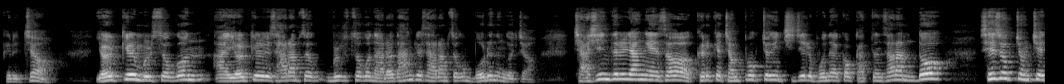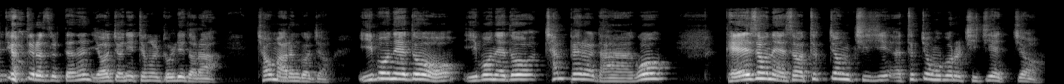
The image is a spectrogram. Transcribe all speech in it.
그렇죠? 열길 물속은 아 열길 사람 속 물속은 알아도 한길 사람 속은 모르는 거죠. 자신들을 향해서 그렇게 전폭적인 지지를 보낼 것 같은 사람도 세속 정치에 뛰어들었을 때는 여전히 등을 돌리더라. 처음 알은 거죠. 이번에도 이번에도 참패를 당하고 대선에서 특정 지지 특정 후보를 지지했죠.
